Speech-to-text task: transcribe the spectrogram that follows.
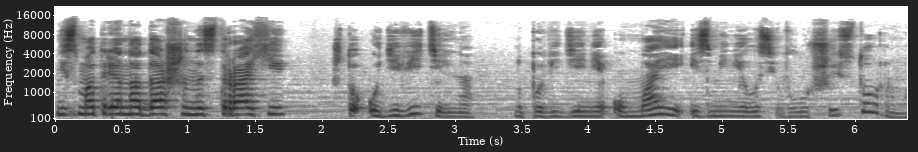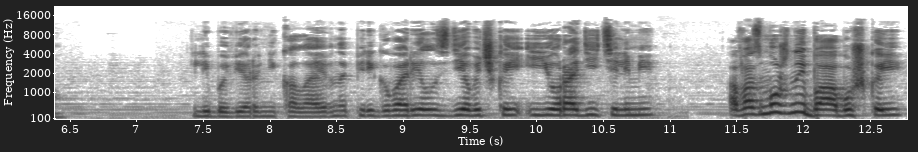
несмотря на Дашины страхи, что удивительно, но поведение у Майи изменилось в лучшую сторону – либо Вера Николаевна переговорила с девочкой и ее родителями, а, возможно, и бабушкой,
